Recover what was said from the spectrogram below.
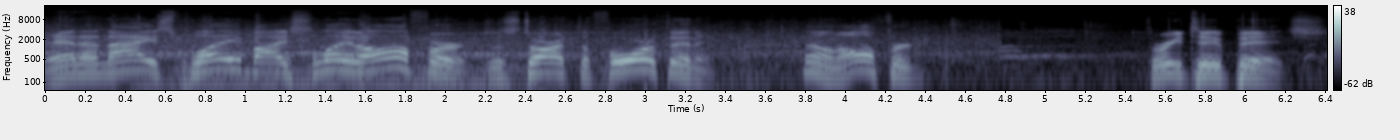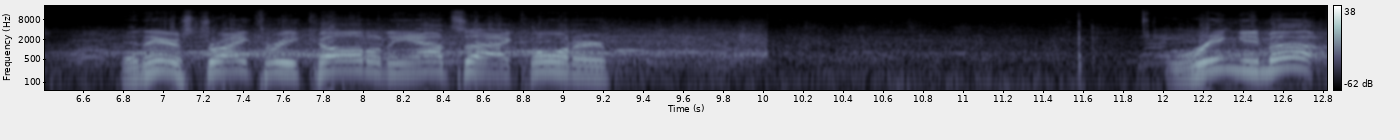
And a nice play by Slate Alford to start the fourth inning. Well, Alford. 3 2 pitch. And there's strike three called on the outside corner. Ring him up.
